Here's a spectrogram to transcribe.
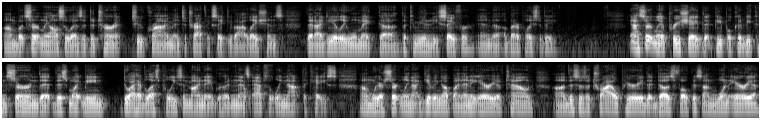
um, but certainly also as a deterrent to crime and to traffic safety violations that ideally will make uh, the community safer and uh, a better place to be. And I certainly appreciate that people could be concerned that this might mean do I have less police in my neighborhood? And that's absolutely not the case. Um, we are certainly not giving up on any area of town. Uh, this is a trial period that does focus on one area,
